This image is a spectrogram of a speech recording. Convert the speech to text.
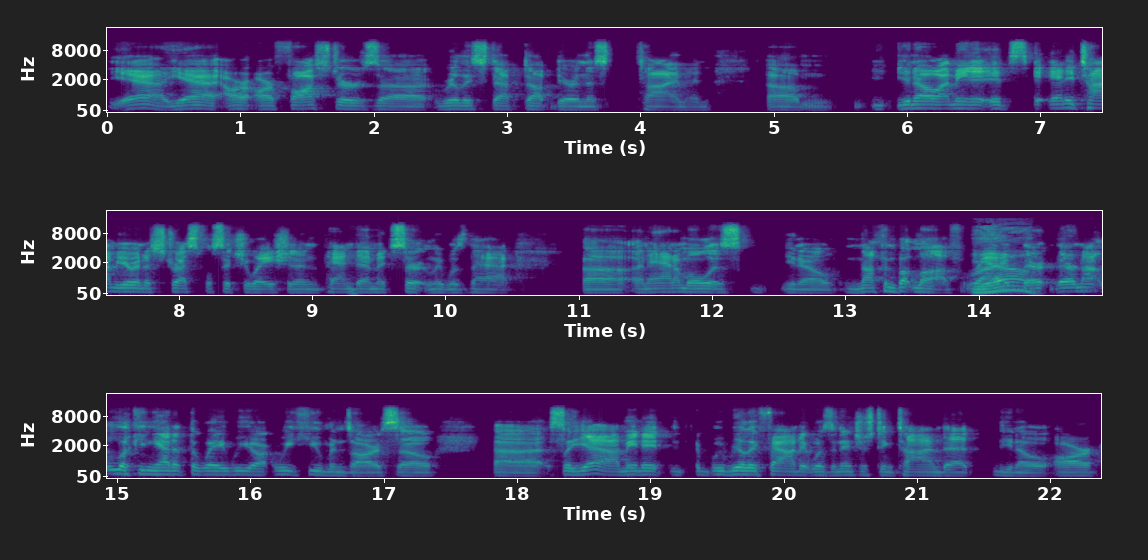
Yeah, yeah. Our our fosters uh, really stepped up during this time, and um, you know, I mean, it's anytime you're in a stressful situation, and pandemic certainly was that. Uh, an animal is, you know, nothing but love, right? Yeah. They're they're not looking at it the way we are, we humans are. So, uh, so yeah, I mean, it. We really found it was an interesting time that you know our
